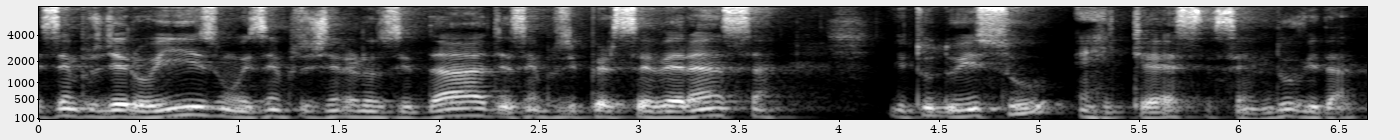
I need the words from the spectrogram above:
Exemplos de heroísmo, exemplos de generosidade, exemplos de perseverança, e tudo isso enriquece, sem dúvida.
